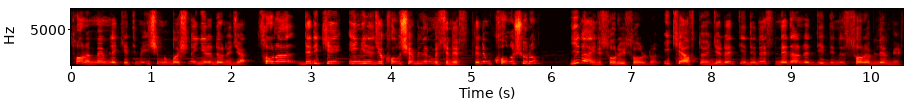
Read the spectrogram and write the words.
Sonra memleketime işimin başına geri döneceğim. Sonra dedi ki İngilizce konuşabilir misiniz? Dedim konuşurum. Yine aynı soruyu sordu. İki hafta önce reddediniz. Neden reddedinizi sorabilir miyim?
